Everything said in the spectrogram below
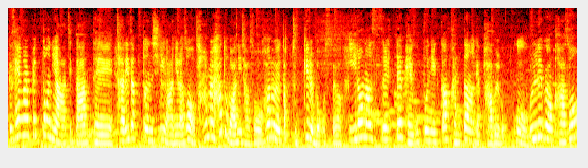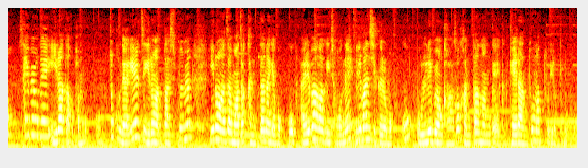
그 생활 패턴이 아직 나한테 자리 잡던 시기가 아니라서 잠을 하도 많이 자서 하루에 딱 두 끼를 먹었어요. 일어났을 때 배고프니까 간단하게 밥을 먹고 올리브영 가서 새벽에 일하다가 밥 먹고 조금 내가 일찍 일어났다 싶으면 일어나자마자 간단하게 먹고 알바 가기 전에 일반식을 먹고 올리브영 가서 간단한 게 그 계란, 토마토 이렇게 먹고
